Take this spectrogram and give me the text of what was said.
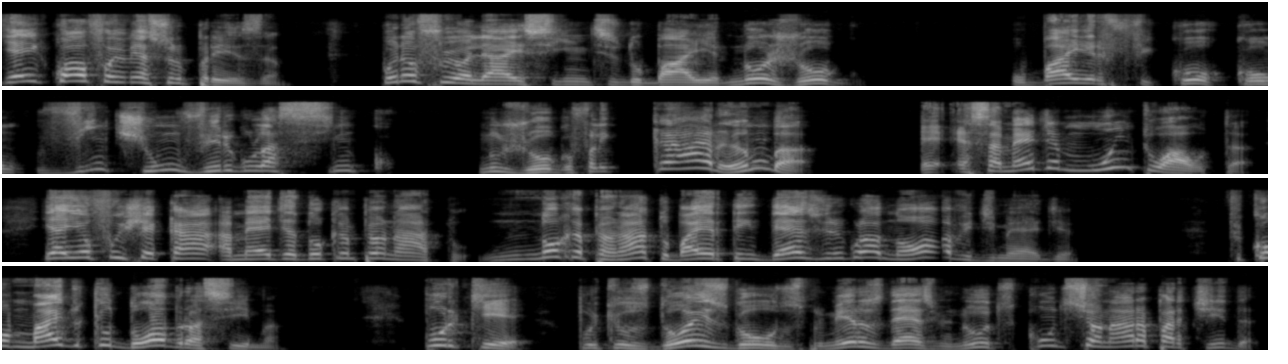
E aí, qual foi minha surpresa? Quando eu fui olhar esse índice do Bayern no jogo, o Bayern ficou com 21,5 no jogo. Eu falei, caramba, é, essa média é muito alta. E aí eu fui checar a média do campeonato. No campeonato, o Bayern tem 10,9 de média. Ficou mais do que o dobro acima. Por quê? Porque os dois gols dos primeiros 10 minutos condicionaram a partida.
